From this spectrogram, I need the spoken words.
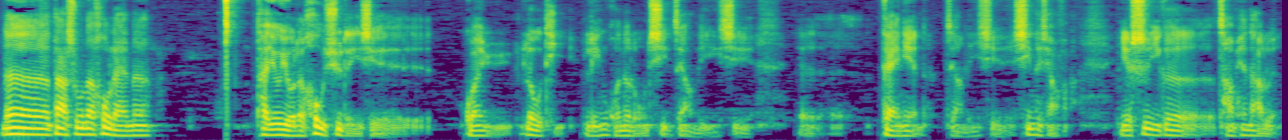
那大叔呢，后来呢，他又有了后续的一些关于肉体、灵魂的容器这样的一些呃概念的这样的一些新的想法，也是一个长篇大论。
